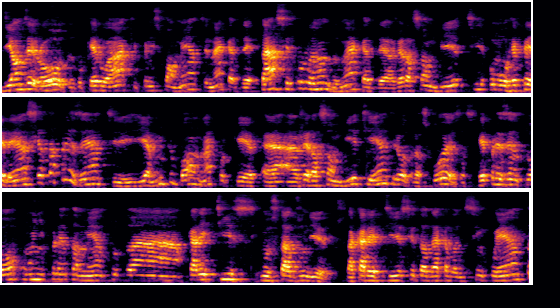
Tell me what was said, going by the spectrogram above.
de Road, do Kerouac, principalmente, né? Quer dizer, está circulando, né? Quer dizer, a Geração Beat como referência está presente e é muito bom, né? Porque é, a Geração Beat, entre outras coisas, representou um enfrentamento da caretice nos Estados Unidos, da caretice da década de 50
